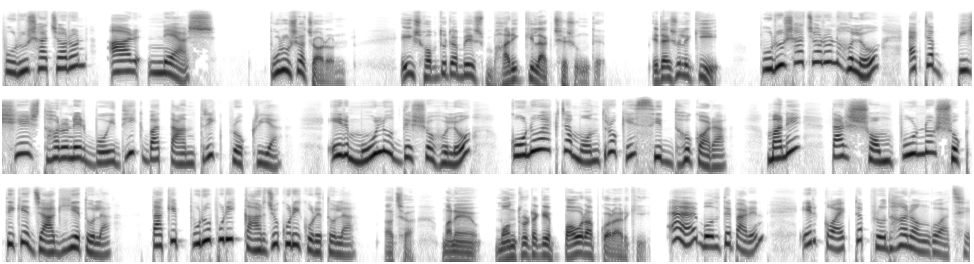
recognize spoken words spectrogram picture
পুরুষাচরণ আর ন্যাস। পুরুষাচরণ? এই শব্দটা বেশ ভারিক্কি লাগছে শুনতে। এটা আসলে কি? পুরুষাচরণ হল একটা বিশেষ ধরনের বৈদিক বা তান্ত্রিক প্রক্রিয়া। এর মূল উদ্দেশ্য হল কোনো একটা মন্ত্রকে সিদ্ধ করা মানে তার সম্পূর্ণ শক্তিকে জাগিয়ে তোলা তাকে পুরোপুরি কার্যকরী করে তোলা। আচ্ছা মানে মন্ত্রটাকে পাওয়ার আপ করা আর কি। হ্যাঁ বলতে পারেন এর কয়েকটা প্রধান অঙ্গ আছে।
